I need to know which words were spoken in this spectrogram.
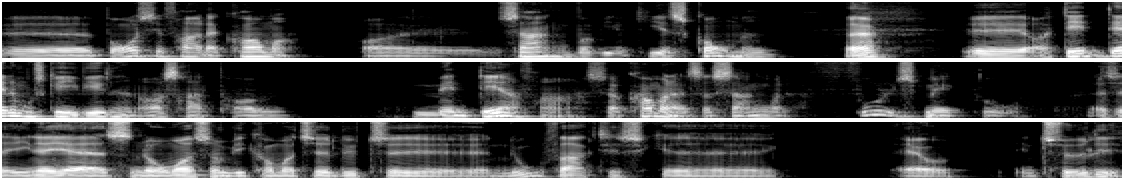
Øh, bortset fra, der kommer og, øh, sang, hvor vi har Kira Skov med. Ja, Øh, og den, den er måske i virkeligheden også ret poppet. Men derfra, så kommer der altså sange, hvor der er fuld smæk på. altså en af jeres numre, som vi kommer til at lytte til nu faktisk, øh, er jo en tydelig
